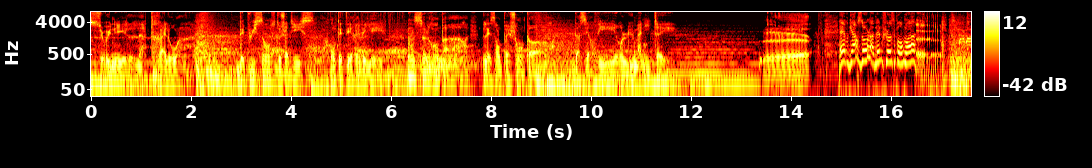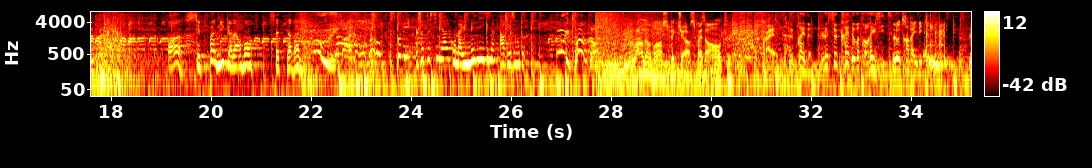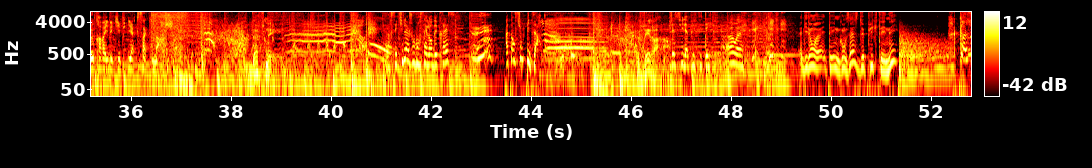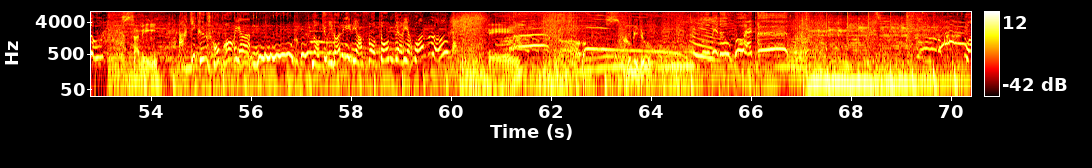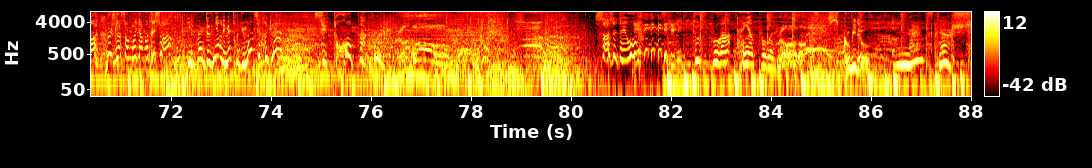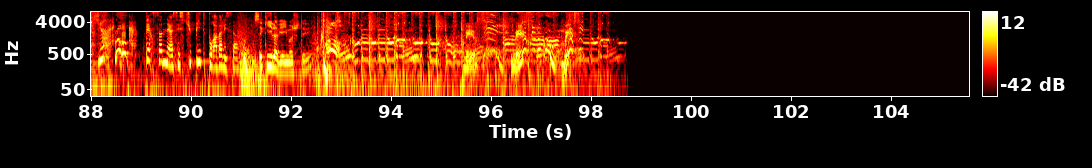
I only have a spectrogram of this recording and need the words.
Sur une île, très loin, des puissances de jadis ont été réveillées. Un seul rempart les empêche encore d'asservir l'humanité. Eh, garçon, la même chose pour moi. Oh, c'est panique alarmant, cette cabane. Scooby, je te signale qu'on a une énigme à résoudre. Warner Bros. Pictures présente Fred. Fred, le secret de votre réussite. Le travail d'équipe. Le travail d'équipe, il n'y a que ça qui marche. Daphné. Alors c'est qui la jouvencelle en détresse? Attention, pizza. Vera. Je suis la plus futée. Ah ouais. Dis donc, euh, t'es une gonzesse depuis que t'es née? Kazoo Samy. Articule, je comprends rien. Non, tu rigoles, il y a un fantôme derrière moi, non Et. Scooby-Doo. Scooby-Doo, où es-tu? Moi, je la sens moyen votre histoire. Ils veulent devenir les maîtres du monde, ces trucs-là C'est trop pas cool. Ça, c'était où? Tous pour un, rien pour eux. Scooby-Doo. Nom d'un chien. Personne n'est assez stupide pour avaler ça. C'est qui la vieille mocheté Merci Merci beaucoup Merci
